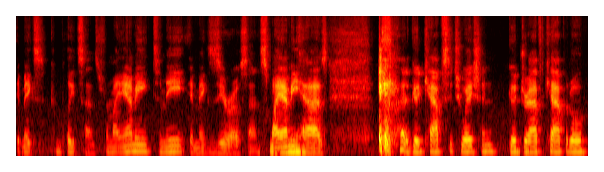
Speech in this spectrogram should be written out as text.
it makes complete sense. For Miami, to me, it makes zero sense. Miami has a good cap situation, good draft capital,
